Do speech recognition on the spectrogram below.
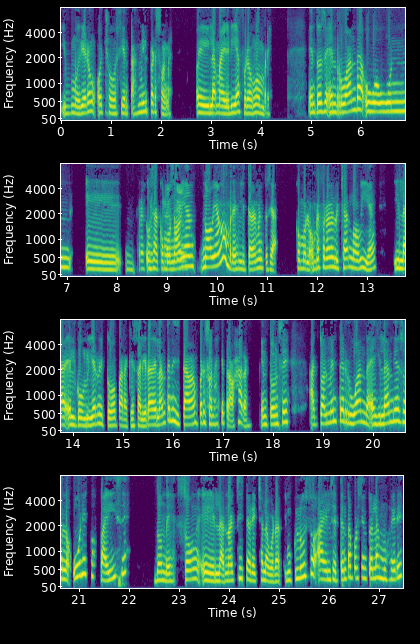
y murieron 800 mil personas y la mayoría fueron hombres. Entonces en Ruanda hubo un, eh, o sea, como no habían, no habían hombres literalmente, o sea, como los hombres fueron a luchar, no habían, y la, el gobierno y todo para que saliera adelante necesitaban personas que trabajaran. Entonces, actualmente Ruanda e Islandia son los únicos países donde son, eh, la, no existe brecha laboral. Incluso el 70% de las mujeres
